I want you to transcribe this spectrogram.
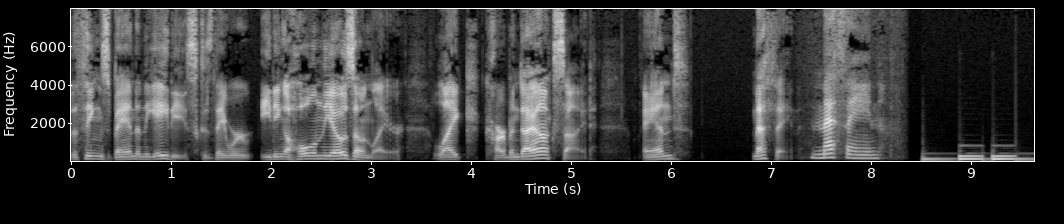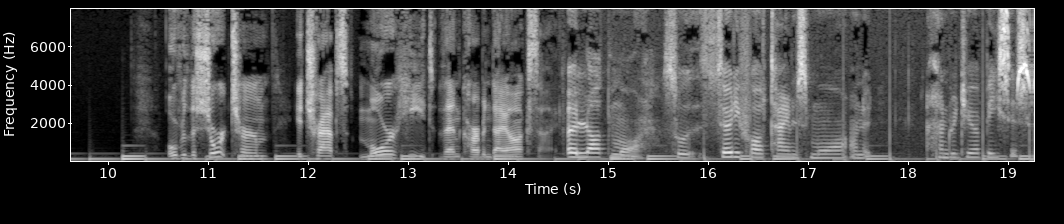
the things banned in the 80s because they were eating a hole in the ozone layer, like carbon dioxide and methane. Methane. Over the short term, it traps more heat than carbon dioxide. A lot more. So 34 times more on a 100 year basis,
